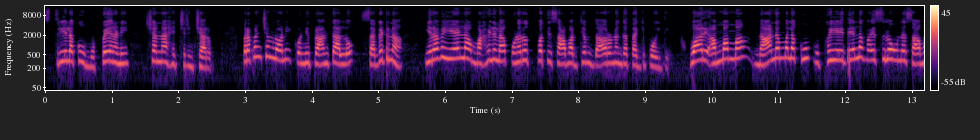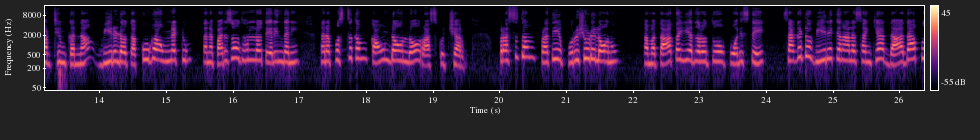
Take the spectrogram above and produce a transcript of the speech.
స్త్రీలకు ముప్పేనని షన్నా హెచ్చరించారు. ప్రపంచంలోని కొన్ని ప్రాంతాల్లో సగటున ఇరవై ఏళ్ళ మహిళల పునరుత్పత్తి సామర్థ్యం దారుణంగా తగ్గిపోయింది. వారి అమ్మమ్మ నానమ్మలకు ముప్పై ఐదేళ్ళ వయసులో ఉన్న సామర్థ్యం కన్నా వీరిలో తక్కువగా ఉన్నట్టు తన పరిశోధనలో తేలిందని తన పుస్తకం కౌంట్ డౌన్లో రాసుకొచ్చారు. ప్రస్తుతం ప్రతి పురుషుడిలోనూ తమ తాతయ్యలతో పోలిస్తే సగటు వీరకణాల సంఖ్య దాదాపు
